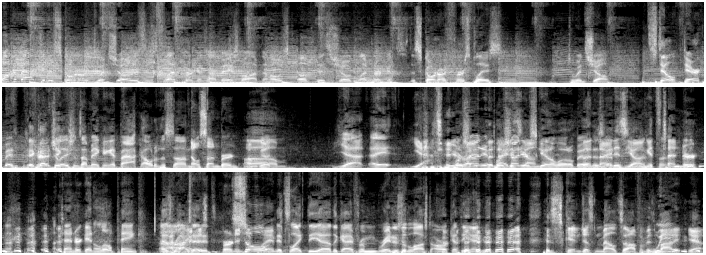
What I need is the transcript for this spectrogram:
Welcome back to the Score North Twin Show. This is Glen Perkins on baseball. I'm the host of this show, Glen Perkins. The Score North first place Twins show. Still, Derek, ba- congratulations on making it back out of the sun. No sunburn. I'm good. Um, yeah, I, Yeah, you're Push right. on your- the push night on is your young. skin a little bit, The isn't night it? is young. It's tender. tender, getting a little pink. as I Ron said, it's, burning. so- flames. it's like the uh, the guy from Raiders of the Lost Ark at the end. his skin just melts off of his we, body. Yeah.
